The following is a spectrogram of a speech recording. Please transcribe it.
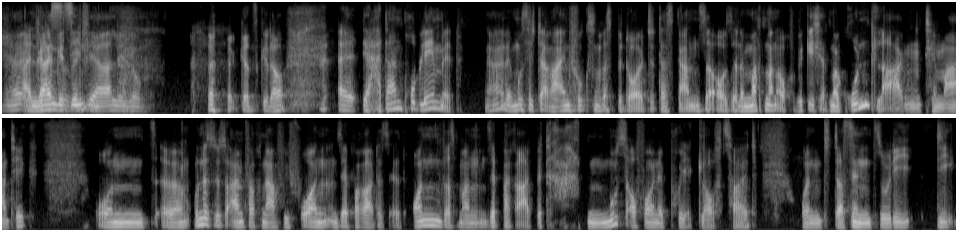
Ja, ein lang sind wir alle jung. ganz genau. Äh, der hat da ein Problem mit. Ja, der muss sich da reinfuchsen, was bedeutet das Ganze. Außer dann macht man auch wirklich erstmal Grundlagenthematik. Und, äh, und es ist einfach nach wie vor ein, ein separates Add-on, was man separat betrachten muss, auch vor einer Projektlaufzeit. Und das sind so die, die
